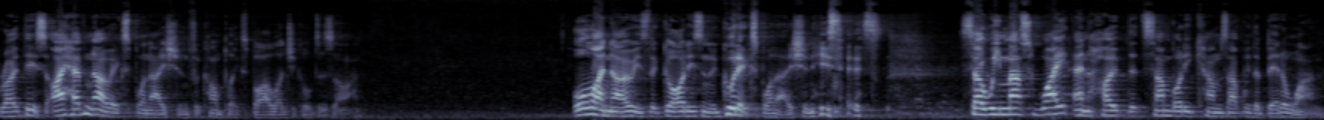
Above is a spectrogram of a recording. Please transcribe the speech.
wrote this I have no explanation for complex biological design. All I know is that God isn't a good explanation, he says. So we must wait and hope that somebody comes up with a better one.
